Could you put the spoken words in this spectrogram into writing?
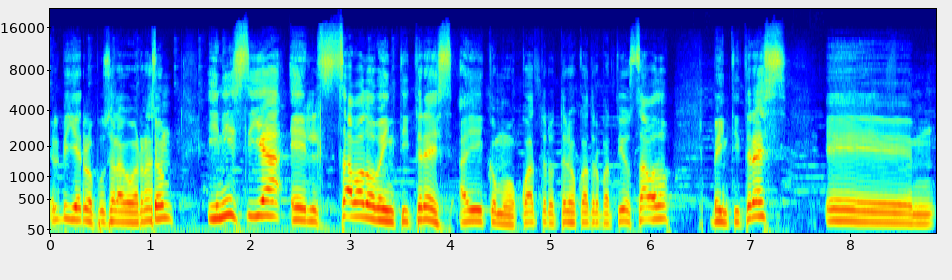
El billete lo puso la gobernación. Inicia el sábado 23. Hay como cuatro, tres o cuatro partidos. Sábado 23. eh,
